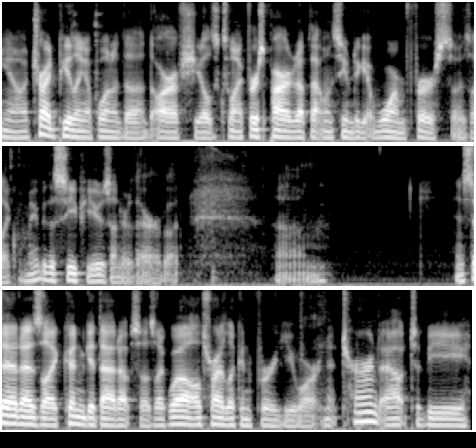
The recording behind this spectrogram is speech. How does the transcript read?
you know, I tried peeling up one of the, the RF shields because when I first powered it up, that one seemed to get warm first. So I was like, well, maybe the CPU's under there, but um, instead, as I couldn't get that up, so I was like, well, I'll try looking for a UART, and it turned out to be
